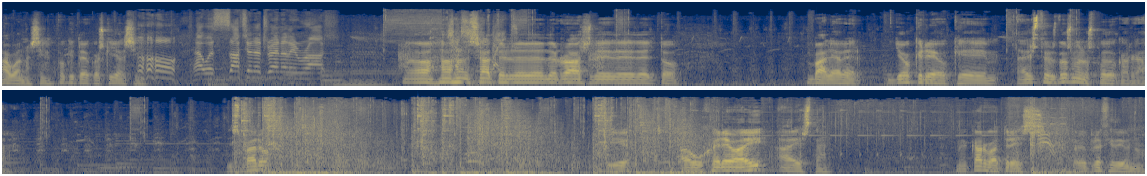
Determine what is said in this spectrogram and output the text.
Ah, bueno, sí, un poquito de cosquillas sí. Ajá, el de rush del todo. Vale, a ver. Yo creo que a estos dos me los puedo cargar. Disparo. Y agujereo ahí. Ahí está. Me cargo a tres. Por el precio de uno.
